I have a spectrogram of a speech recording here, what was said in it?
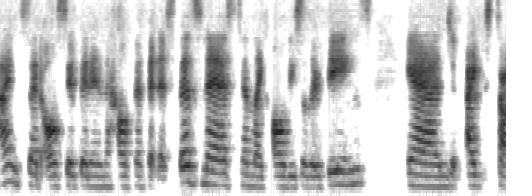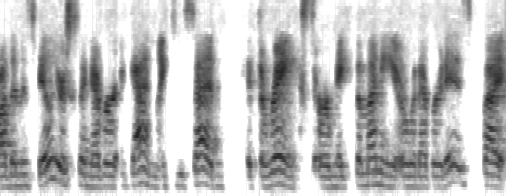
time because I'd also been in the health and fitness business and like all these other things. And I saw them as failures because I never, again, like you said, hit the ranks or make the money or whatever it is. But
